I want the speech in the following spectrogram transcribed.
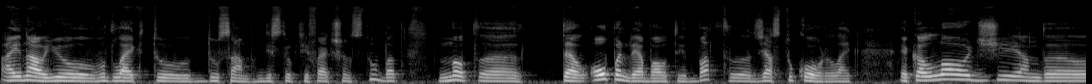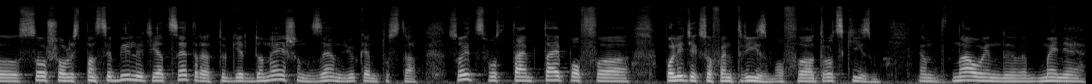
I know you would like to do some destructive actions too, but not uh, tell openly about it, but uh, just to cover like ecology and uh, social responsibility, etc., to get donations, then you can to start. So it was type type of uh, politics of entrism, of uh, Trotskyism, and now in uh, many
